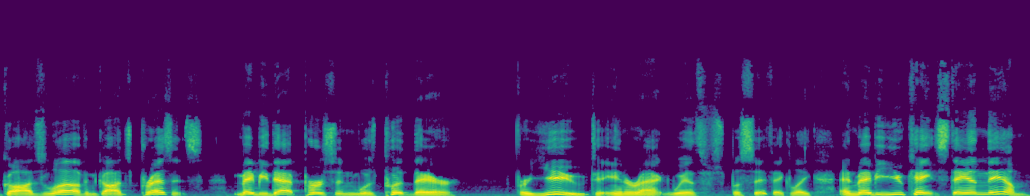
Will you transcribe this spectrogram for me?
God's love and God's presence. Maybe that person was put there for you to interact with specifically. And maybe you can't stand them,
